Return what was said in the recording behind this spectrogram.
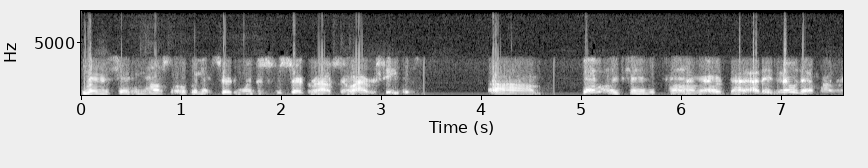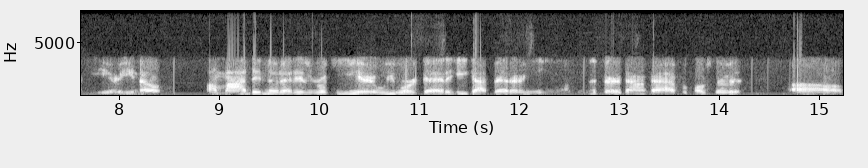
running, certain routes to open up certain windows for certain routes and wide receivers. Um, that only came with time. I, I didn't know that my rookie year, you know. Um, I didn't know that his rookie year. We worked at it. He got better. He was the third down guy for most of it. Uh,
